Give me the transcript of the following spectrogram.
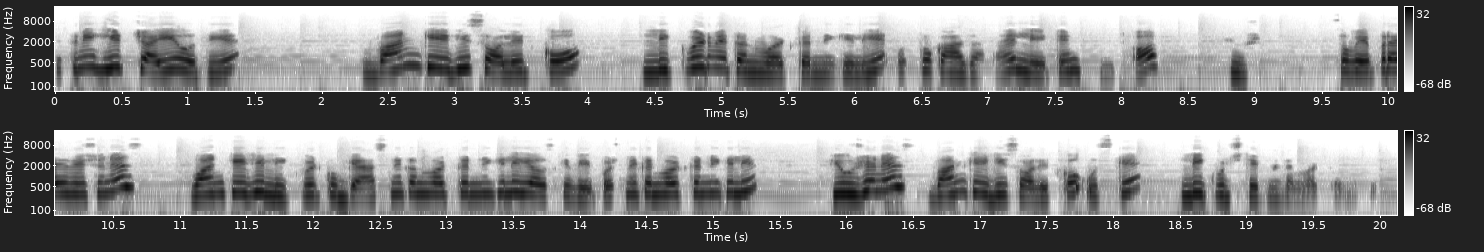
इतनी हीट चाहिए होती है वन के जी सॉलिड को लिक्विड में कन्वर्ट करने के लिए उसको कहा जाता है लेटेंट हीट ऑफ़ फ्यूजन तो vaporisation is one K G liquid को गैस में कन्वर्ट करने के लिए या उसके वेपर्स में कन्वर्ट करने के लिए। फ्यूजन इज़ वन के जी सॉलिड को उसके लिक्विड स्टेट में कन्वर्ट करने के लिए।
